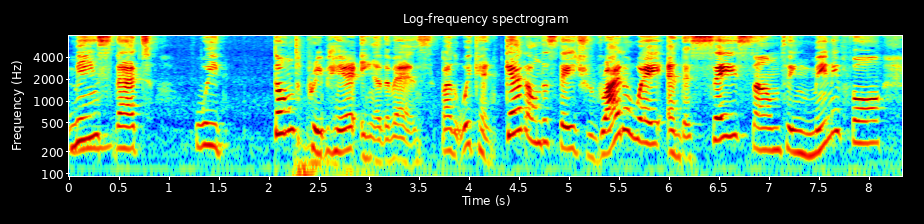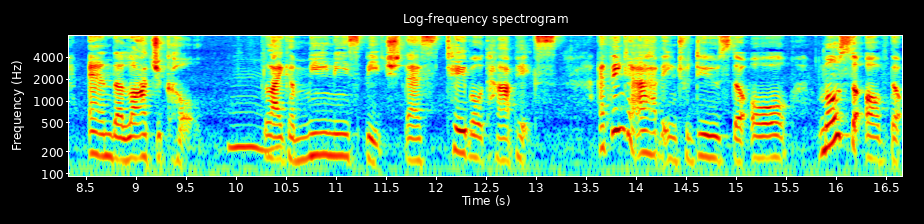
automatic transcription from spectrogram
Means that we don't prepare in advance, but we can get on the stage right away and say something meaningful and logical, like a mini speech. That's table topics. I think I have introduced all most of the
